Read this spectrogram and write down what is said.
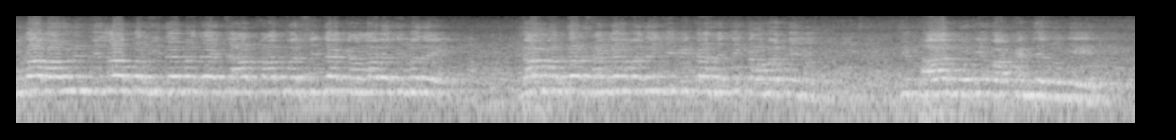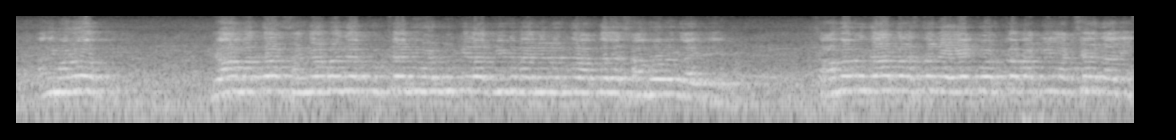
सुधा भाऊनी जिल्हा परिषदेमध्ये चार पाच वर्षाच्या कालावधीमध्ये या मतदारसंघामध्ये जी विकासाची कामं केली ती फार मोठी वाखाणण्याजोगी आहे. आणि म्हणून या मतदारसंघामध्ये पुढच्या निवडणुकीला दीड महिन्यानंतर आपल्याला सामोरं जायचे सामोरं जात असताना एक गोष्ट बाकी लक्षात आली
